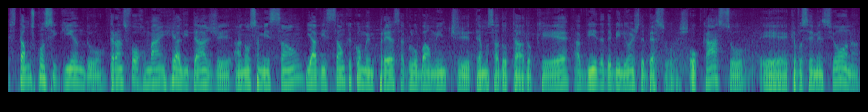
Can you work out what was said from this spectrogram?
estamos conseguindo transformar em realidade a nossa missão e a visão que como empresa globalmente temos adotado, que é a vida de bilhões de pessoas. O caso eh, que você menciona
